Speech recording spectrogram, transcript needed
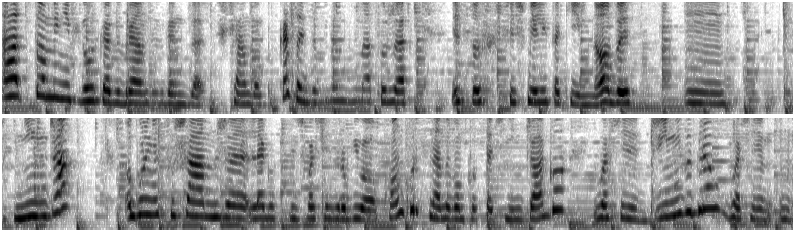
A tą minifigurkę wybrałam ze względu, dla, chciałam wam pokazać ze względu na to, że jest to, się śmieli, taki nowy mm, ninja. Ogólnie słyszałam, że Lego kiedyś właśnie zrobiło konkurs na nową postać Ninjago i właśnie Jimmy wygrał, właśnie mm,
